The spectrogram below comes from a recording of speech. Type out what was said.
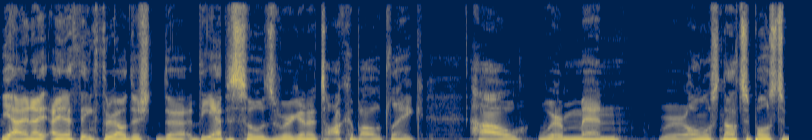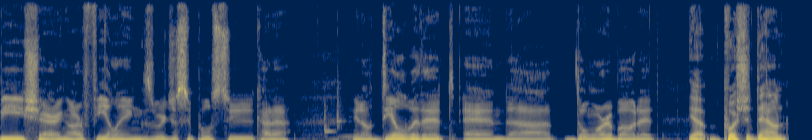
yeah and i i think throughout the sh- the, the episodes we're gonna talk about like how we're men we're almost not supposed to be sharing our feelings we're just supposed to kind of you know deal with it and uh, don't worry about it Yeah, push it down,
